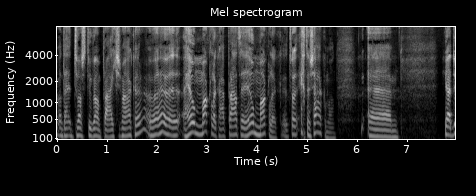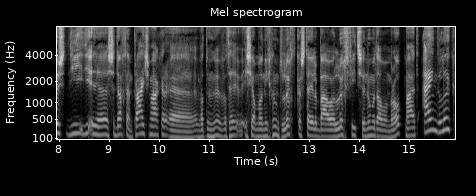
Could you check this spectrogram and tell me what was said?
want het was natuurlijk wel een praatjesmaker. heel makkelijk, hij praatte heel makkelijk. Het was echt een zakenman. Ehm, ja, dus die, die uh, ze dachten een praatjesmaker. Uh, wat, wat is hij allemaal niet genoemd? Luchtkastelen bouwen, luchtfietsen, noem het allemaal maar op. Maar uiteindelijk,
